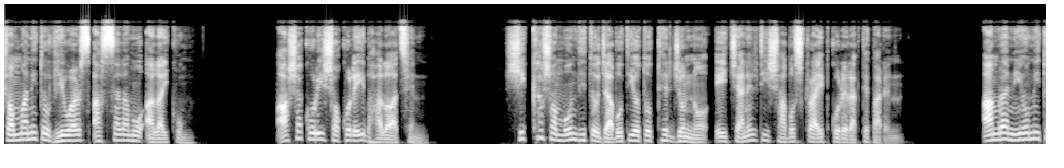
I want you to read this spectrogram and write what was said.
সম্মানিত ভিউয়ার্স, আসসালামু আলাইকুম। আশা করি সকলেই ভালো আছেন। শিক্ষা সম্বন্ধিত যাবতীয় তথ্যের জন্য এই চ্যানেলটি সাবস্ক্রাইব করে রাখতে পারেন। আমরা নিয়মিত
